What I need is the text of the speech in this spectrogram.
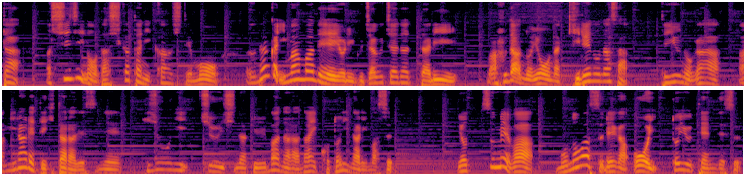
た指示の出し方に関しても、なんか今までよりぐちゃぐちゃだったり、まあ、普段のようなキレのなさっていうのが見られてきたらですね、非常に注意しなければならないことになります。4つ目は、物忘れが多いという点です。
